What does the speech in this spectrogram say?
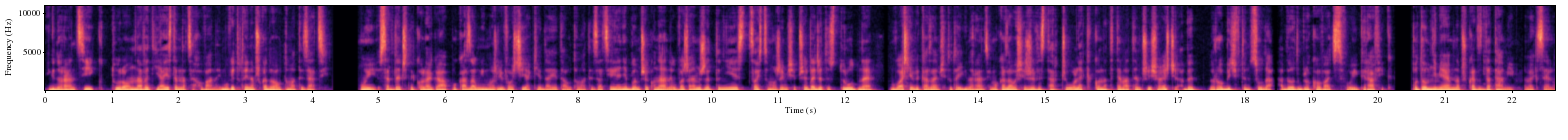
ignorancji, którą nawet ja jestem nacechowany. I mówię tutaj na przykład o automatyzacji. Mój serdeczny kolega pokazał mi możliwości, jakie daje ta automatyzacja. Ja nie byłem przekonany. Uważałem, że to nie jest coś, co może mi się przydać, że to jest trudne. Właśnie wykazałem się tutaj ignorancją. Okazało się, że wystarczyło lekko nad tematem przysiąść, aby robić w tym cuda, aby odblokować swój grafik. Podobnie miałem na przykład z datami w Excelu.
